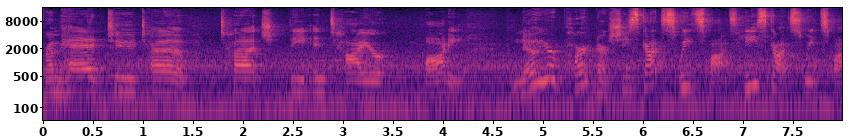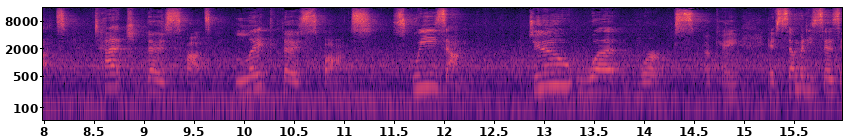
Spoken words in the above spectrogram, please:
from head to toe. Touch the entire body. Know your partner. She's got sweet spots. He's got sweet spots. Touch those spots. Lick those spots. Squeeze them. Do what works, okay? If somebody says,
